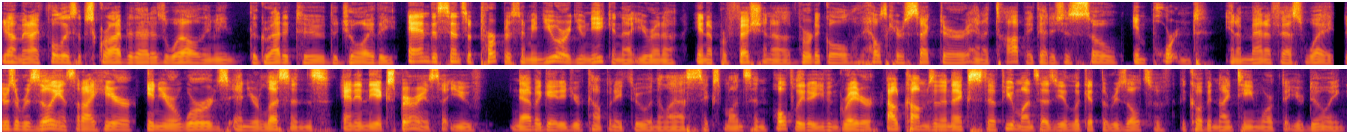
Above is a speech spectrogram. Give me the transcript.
Yeah, I mean, I fully subscribe to that as well. I mean, the gratitude, the joy, the and the sense of purpose. I mean, you are unique in that you're in a in a profession, a vertical healthcare sector, and a topic that is just so important in a manifest way. There's a resilience that I hear in your words and your lessons, and in the experience that you've navigated your company through in the last six months, and hopefully to even greater outcomes in the next uh, few months as you look at the results of the COVID 19 work that you're doing.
